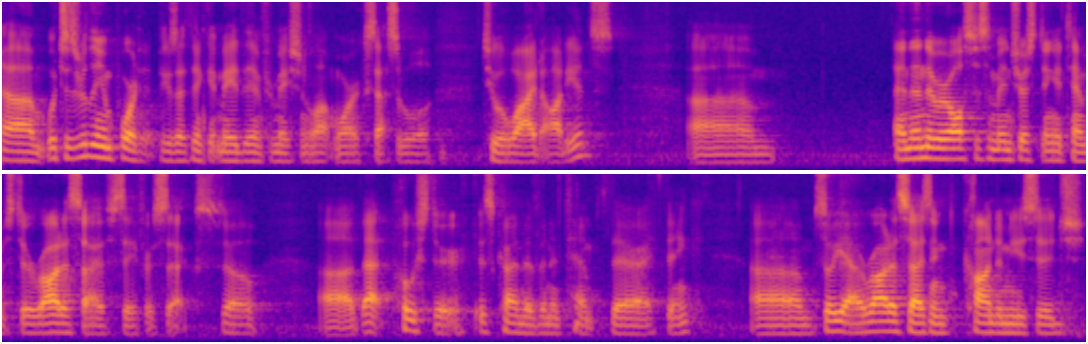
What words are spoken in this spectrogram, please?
um, which is really important because I think it made the information a lot more accessible to a wide audience. Um, and then there were also some interesting attempts to eroticize safer sex. So uh, that poster is kind of an attempt there, I think. Um, so yeah, eroticizing condom usage,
